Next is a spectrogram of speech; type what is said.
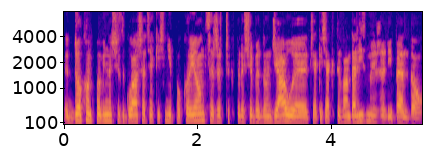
dokąd powinno się zgłaszać jakieś niepokojące rzeczy, które się będą działy, czy jakieś akty wandalizmu, jeżeli będą.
